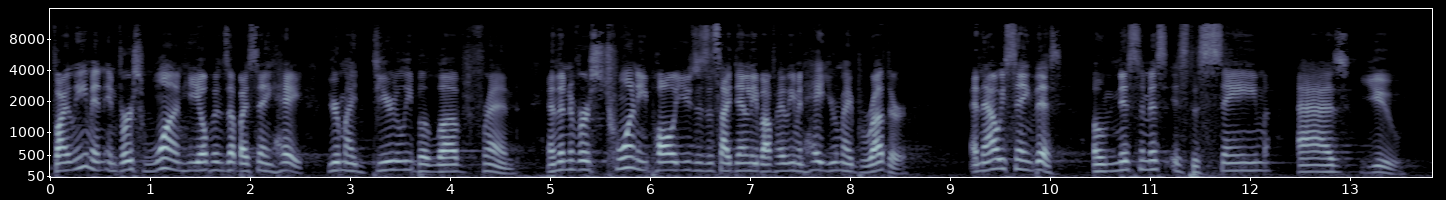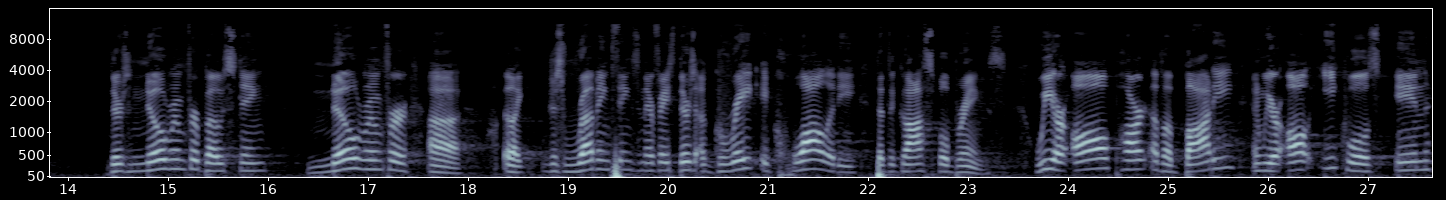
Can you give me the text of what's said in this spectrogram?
Philemon, in verse 1, he opens up by saying, Hey, you're my dearly beloved friend. And then in verse 20, Paul uses this identity about Philemon, Hey, you're my brother. And now he's saying this Onesimus is the same as you. There's no room for boasting, no room for uh, like just rubbing things in their face. There's a great equality that the gospel brings. We are all part of a body and we are all equals in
